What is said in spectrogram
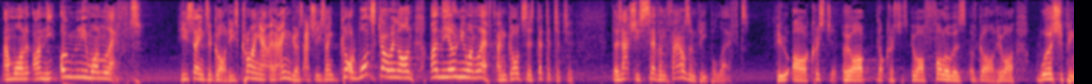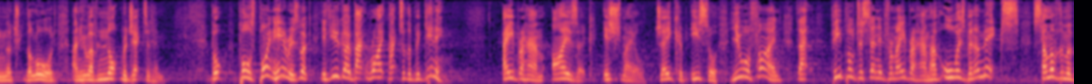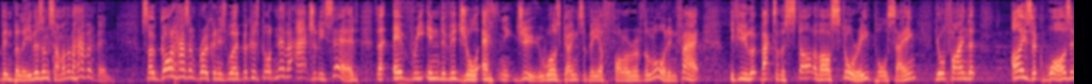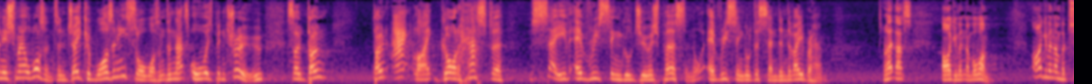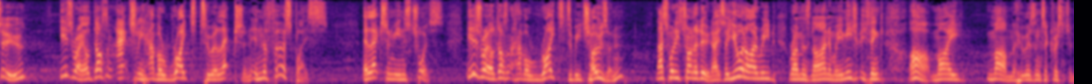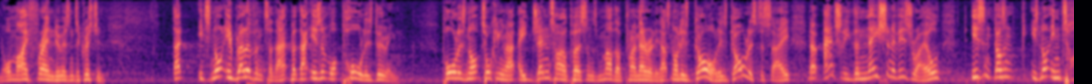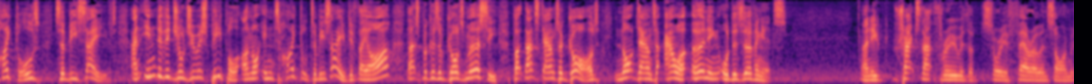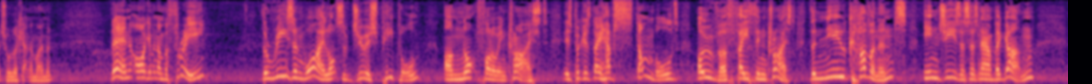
am one, I'm the only one left. He's saying to God, he's crying out in anger, actually saying, God, what's going on? I'm the only one left. And God says, there's actually 7,000 people left who are Christian, who are not Christians, who are followers of God, who are worshipping the, the Lord and who have not rejected him. But Paul's point here is look, if you go back right back to the beginning, Abraham, Isaac, Ishmael, Jacob, Esau, you will find that people descended from Abraham have always been a mix. Some of them have been believers and some of them haven't been. So God hasn't broken his word because God never actually said that every individual ethnic Jew was going to be a follower of the Lord. In fact, if you look back to the start of our story, Paul's saying, you'll find that Isaac was and Ishmael wasn't, and Jacob was and Esau wasn't, and that's always been true. So don't, don't act like God has to save every single Jewish person or every single descendant of Abraham. All right, that's argument number one. Argument number two Israel doesn't actually have a right to election in the first place. Election means choice. Israel doesn't have a right to be chosen. That's what he's trying to do. Now, so you and I read Romans 9 and we immediately think, oh, my mum who isn't a Christian or my friend who isn't a Christian. That, it's not irrelevant to that, but that isn't what Paul is doing. Paul is not talking about a Gentile person's mother primarily. That's not his goal. His goal is to say, no, actually, the nation of Israel isn't, doesn't, is not entitled to be saved. And individual Jewish people are not entitled to be saved. If they are, that's because of God's mercy. But that's down to God, not down to our earning or deserving it. And he tracks that through with the story of Pharaoh and so on, which we'll look at in a moment. Then, argument number three the reason why lots of Jewish people are not following Christ is because they have stumbled over faith in Christ. The new covenant in Jesus has now begun,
